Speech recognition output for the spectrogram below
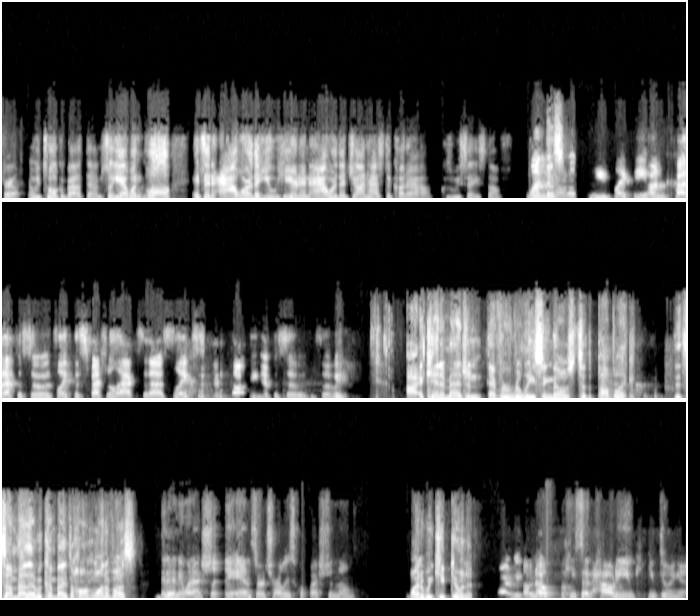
True. and we talk about them. So yeah, when all it's an hour that you hear and an hour that John has to cut out because we say stuff. One Yes. thing release like the uncut episodes, like the special access, like talking episodes that we. I can't imagine ever releasing those to the public. that somehow that would come back to haunt one of us. Did anyone actually answer Charlie's question though? Why do we keep doing it? Why we? Oh no, he said, "How do you keep doing it?"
